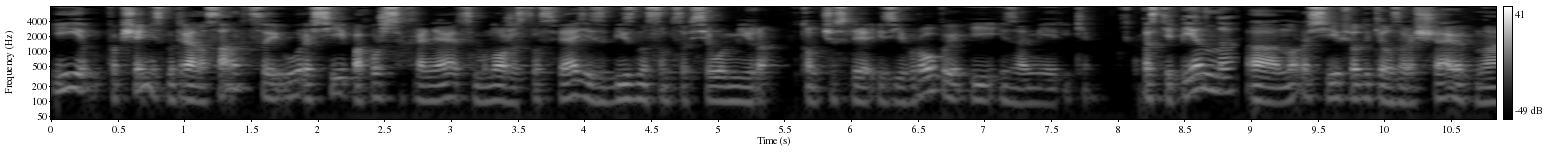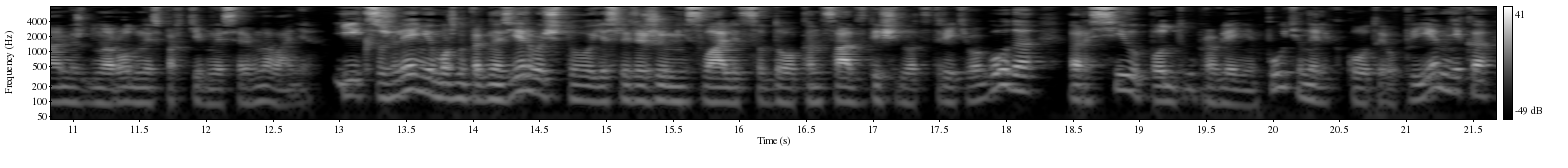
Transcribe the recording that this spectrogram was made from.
И вообще, несмотря на санкции, у России, похоже, сохраняется множество связей с бизнесом со всего мира, в том числе из Европы и из Америки. Постепенно, э, но Россию все-таки возвращают на международные спортивные соревнования. И, к сожалению, можно прогнозировать, что если режим не свалится до конца 2023 года, Россию под управлением Путина или какого-то его преемника,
